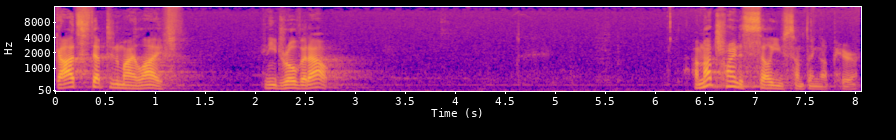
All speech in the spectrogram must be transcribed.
God stepped into my life and He drove it out. I'm not trying to sell you something up here.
